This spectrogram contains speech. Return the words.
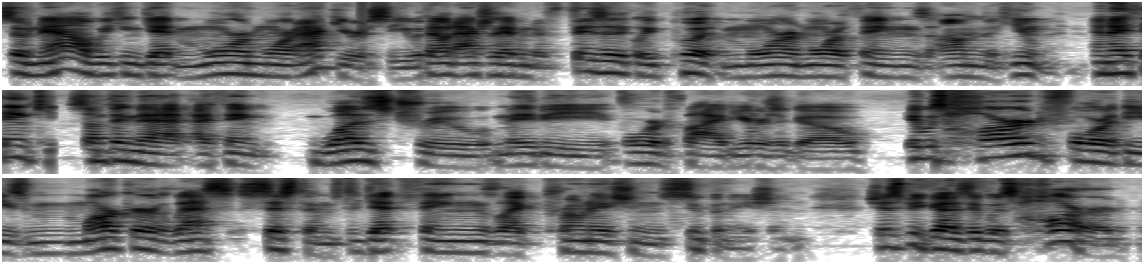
So now we can get more and more accuracy without actually having to physically put more and more things on the human. And I think something that I think was true maybe four to five years ago it was hard for these marker less systems to get things like pronation and supination just because it was hard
